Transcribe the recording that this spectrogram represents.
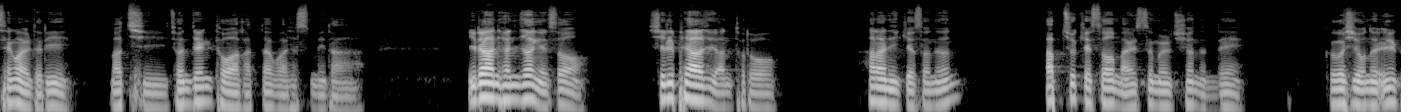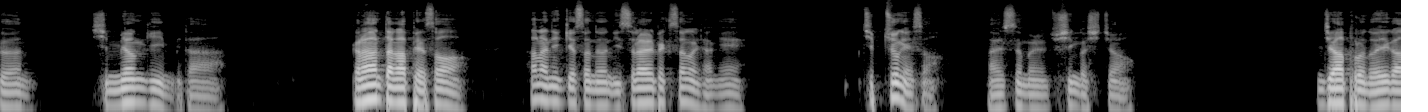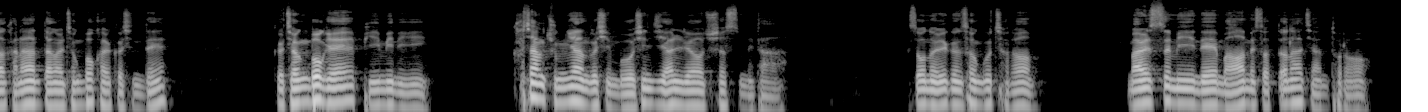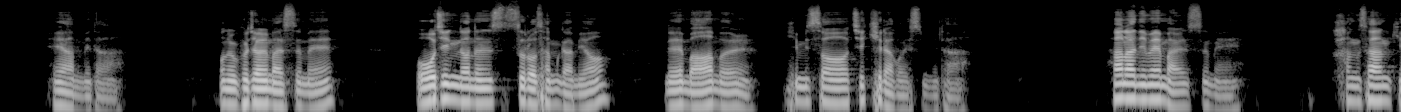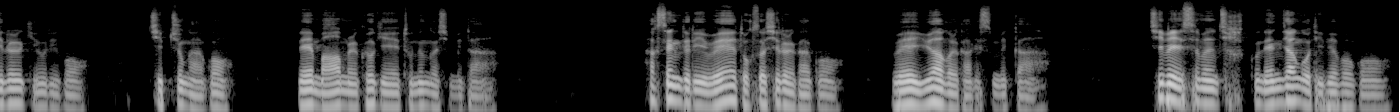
생활들이 마치 전쟁터와 같다고 하셨습니다. 이러한 현장에서 실패하지 않도록 하나님께서는 압축해서 말씀을 주셨는데 그것이 오늘 읽은 신명기입니다. 가나안 땅 앞에서 하나님께서는 이스라엘 백성을 향해 집중해서 말씀을 주신 것이죠. 이제 앞으로 너희가 가나안 땅을 정복할 것인데 그 정복의 비밀이 가장 중요한 것이 무엇인지 알려 주셨습니다. 그래서 오늘 읽은 성구처럼 말씀이 내 마음에서 떠나지 않도록 해야 합니다. 오늘 구절 말씀에 오직 너는 스스로 삼가며 내 마음을 힘써 지키라고 했습니다. 하나님의 말씀에 항상 귀를 기울이고 집중하고 내 마음을 거기에 두는 것입니다. 학생들이 왜 독서실을 가고 왜 유학을 가겠습니까? 집에 있으면 자꾸 냉장고 디벼보고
